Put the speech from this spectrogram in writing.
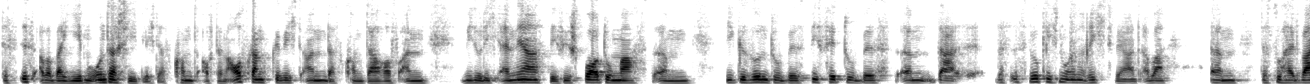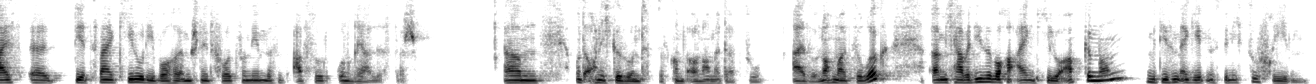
Das ist aber bei jedem unterschiedlich. Das kommt auf dein Ausgangsgewicht an. Das kommt darauf an, wie du dich ernährst, wie viel Sport du machst, ähm, wie gesund du bist, wie fit du bist. Ähm, da, das ist wirklich nur ein Richtwert. Aber ähm, dass du halt weißt, äh, dir zwei Kilo die Woche im Schnitt vorzunehmen, das ist absolut unrealistisch. Ähm, und auch nicht gesund, das kommt auch noch mit dazu. Also nochmal zurück. Ähm, ich habe diese Woche ein Kilo abgenommen. Mit diesem Ergebnis bin ich zufrieden.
